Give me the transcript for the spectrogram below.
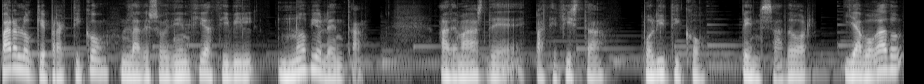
para lo que practicó la desobediencia civil no violenta, además de pacifista, político, pensador y abogado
